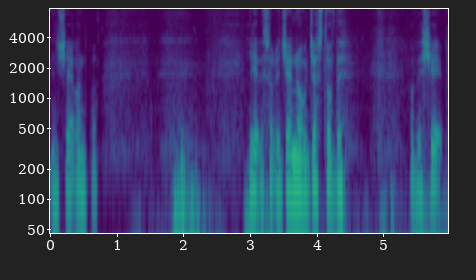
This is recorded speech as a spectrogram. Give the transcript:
in Shetland, but you get the sort of general gist of the of the shape.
